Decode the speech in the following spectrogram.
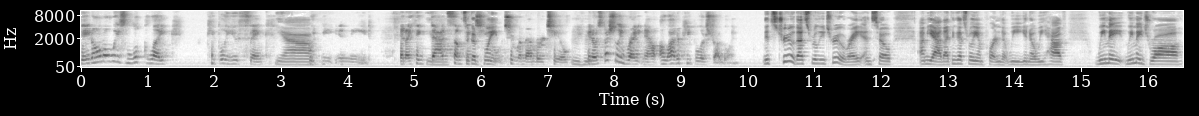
they don't always look like people you think yeah. would be in need. And I think yeah, that's something that's to, to remember too. Mm-hmm. You know, especially right now, a lot of people are struggling. It's true. That's really true, right? And so, um, yeah, I think that's really important that we, you know, we have, we may, we may draw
